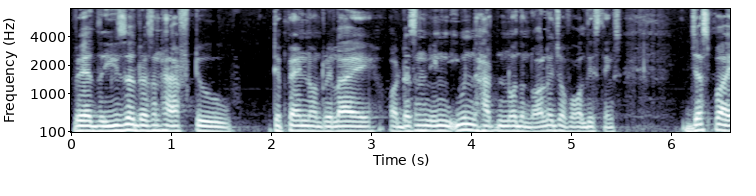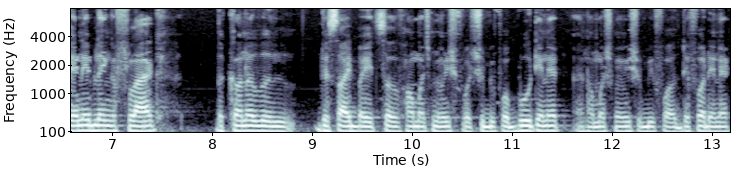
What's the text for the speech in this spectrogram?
where the user doesn't have to depend on rely or doesn't even have to know the knowledge of all these things. Just by enabling a flag, the kernel will decide by itself how much memory should should be for boot init and how much memory should be for deferred init,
